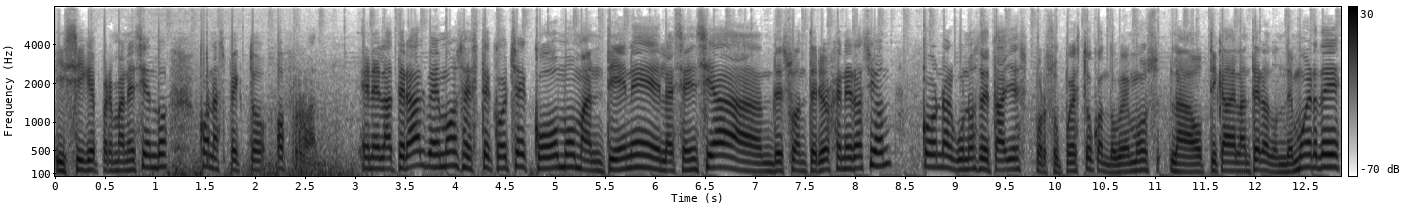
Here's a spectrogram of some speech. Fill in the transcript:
y sigue permaneciendo con aspecto off-road. En el lateral vemos este coche cómo mantiene la esencia de su anterior generación, con algunos detalles, por supuesto, cuando vemos la óptica delantera donde muerde,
